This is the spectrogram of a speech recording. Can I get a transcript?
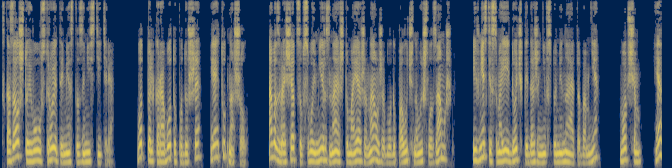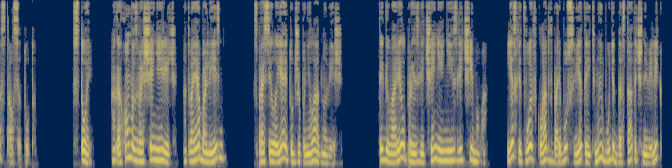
Сказал, что его устроит и место заместителя. Вот только работу по душе я и тут нашел. А возвращаться в свой мир, зная, что моя жена уже благополучно вышла замуж, и вместе с моей дочкой даже не вспоминают обо мне, в общем, я остался тут. Стой, о каком возвращении речь? А твоя болезнь? — спросила я и тут же поняла одну вещь. «Ты говорил про излечение неизлечимого. Если твой вклад в борьбу света и тьмы будет достаточно велик...»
